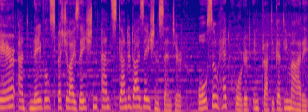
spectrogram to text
Air and Naval Specialization and Standardization Center, also headquartered in Pratica di Mare,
